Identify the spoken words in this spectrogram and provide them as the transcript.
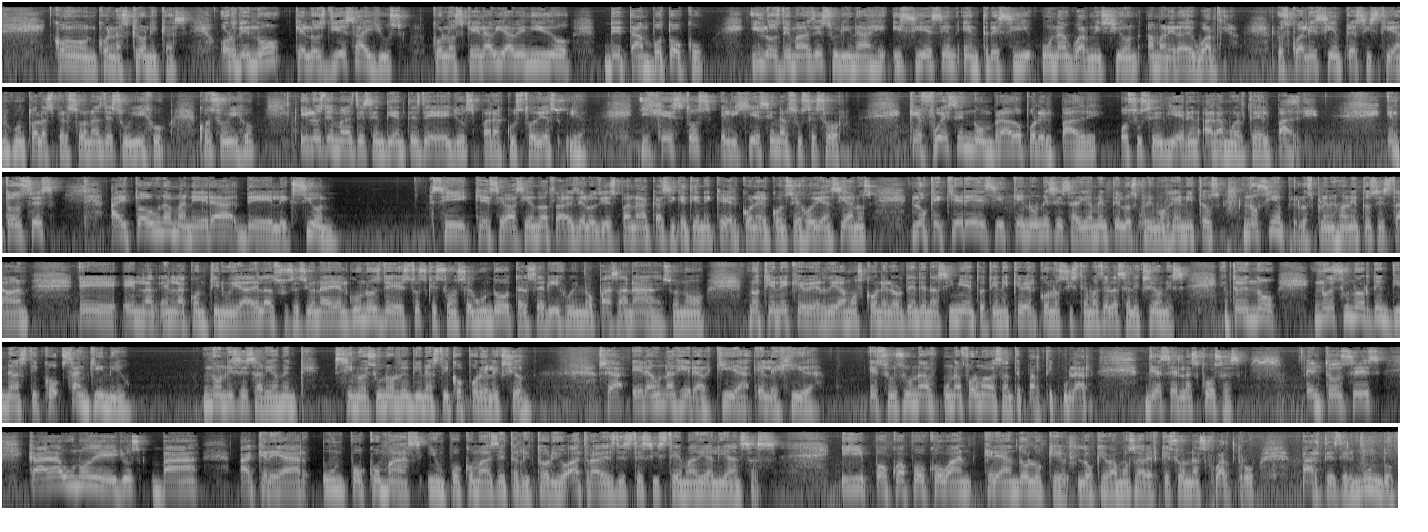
con, con las crónicas, ordenó que los diez ayus con los que él había venido de Tambotoco y los demás de su linaje hiciesen entre sí una guarnición a manera de guardia, los cuales siempre asistían junto a las personas de su hijo, con su hijo, y los demás descendientes de ellos para custodia suya, y gestos eligiesen al sucesor, que fuesen nombrado por el Padre o sucedieran a la muerte del Padre. Entonces, hay toda una manera de elección Sí, que se va haciendo a través de los 10 panacas y que tiene que ver con el Consejo de Ancianos, lo que quiere decir que no necesariamente los primogénitos, no siempre los primogénitos estaban eh, en, la, en la continuidad de la sucesión. Hay algunos de estos que son segundo o tercer hijo y no pasa nada. Eso no, no tiene que ver, digamos, con el orden de nacimiento, tiene que ver con los sistemas de las elecciones. Entonces no, no es un orden dinástico sanguíneo, no necesariamente, sino es un orden dinástico por elección. O sea, era una jerarquía elegida. Eso es una, una forma bastante particular de hacer las cosas. Entonces, cada uno de ellos va a crear un poco más y un poco más de territorio a través de este sistema de alianzas. Y poco a poco van creando lo que, lo que vamos a ver que son las cuatro partes del mundo.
